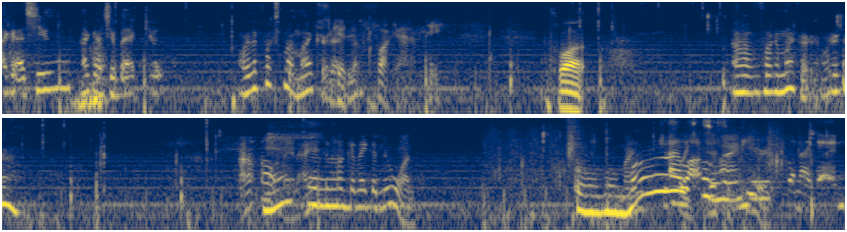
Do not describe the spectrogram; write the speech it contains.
I got you. I got your back, yo. Where the fuck's my mic card at, Get the fuck out of me. That's what? I don't have a fucking mic card. Where'd it go? I don't know, man. I had to fucking make a new one. Oh Mine my. just I like lost mine disappeared. when I died.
